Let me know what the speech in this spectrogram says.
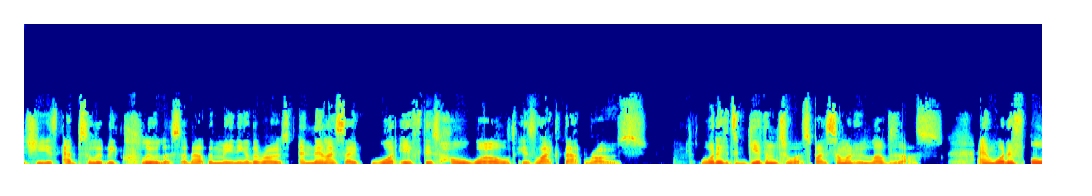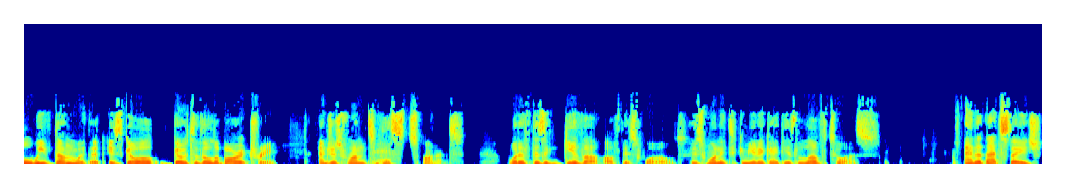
she is absolutely clueless about the meaning of the rose. And then I say, what if this whole world is like that rose? What if it's given to us by someone who loves us? And what if all we've done with it is go, go to the laboratory and just run tests on it? What if there's a giver of this world who's wanting to communicate his love to us? And at that stage,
